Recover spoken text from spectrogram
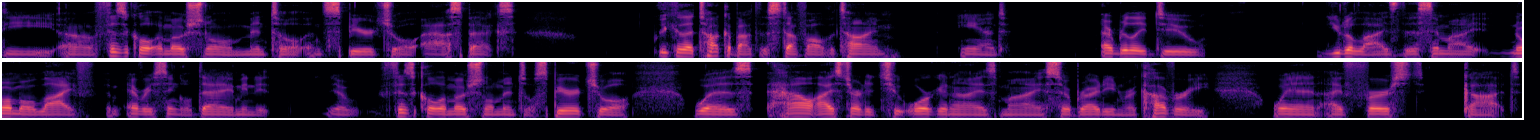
the uh, physical, emotional, mental, and spiritual aspects because I talk about this stuff all the time. And I really do utilize this in my normal life every single day. I mean, it, you know, physical, emotional, mental, spiritual was how I started to organize my sobriety and recovery when I first got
